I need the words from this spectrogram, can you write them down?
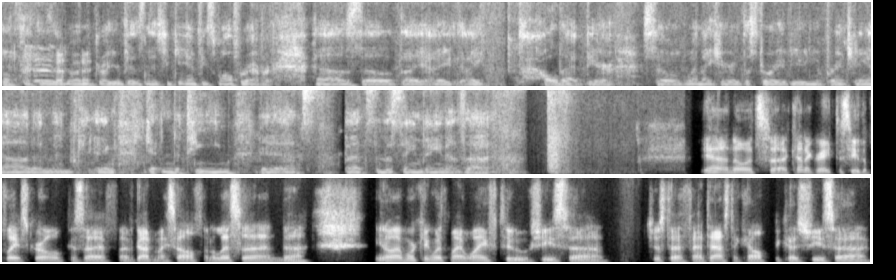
You're going to grow your business. You can't be small forever." Uh, so I, I, I hold that dear. So when I hear the story of you, you know, branching out and then getting, getting the team, yeah, that's that's in the same vein as that. Yeah, no, it's uh, kind of great to see the place grow because I've I've got myself and Alyssa, and uh, you know I'm working with my wife too. She's uh, just a fantastic help because she's a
